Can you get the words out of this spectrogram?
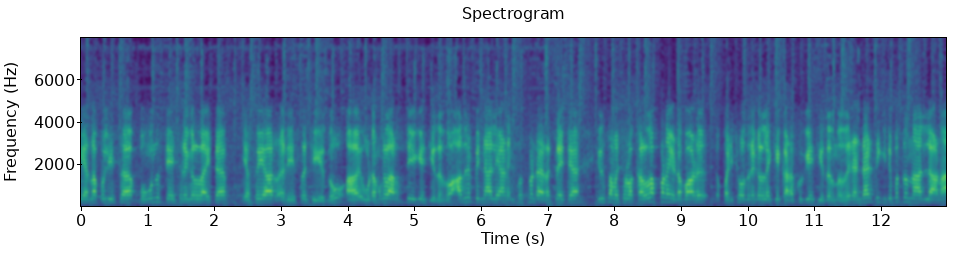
കേരള പോലീസ് മൂന്ന് സ്റ്റേഷനുകളിലായിട്ട് എഫ്ഐആർ രജിസ്റ്റർ ചെയ്യുന്നു. ഉടമകൾ അറസ്റ്റ് ചെയ്യുകയും ചെയ്തിരുന്നു. അതിന് പിന്നാലെയാണ് എൻഫോഴ്സ്മെന്റ് ഡയറക്ടറേറ്റ് ഇത് സംബന്ധിച്ചുള്ള കള്ളപ്പണ ഇടപാട് പരിശോധനകളിലേക്ക് കടക്കുകയും ചെയ്തിരുന്നത്. രണ്ടായിരത്തി ഇരുപത്തിനാലിലാണ്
